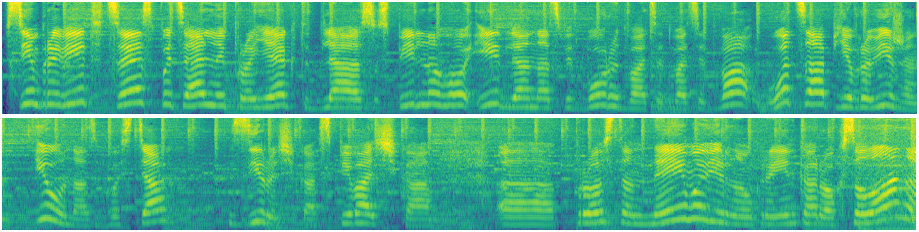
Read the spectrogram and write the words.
Всім привіт! Це спеціальний проєкт для Суспільного і для нацвідбору 2022 WhatsApp Eurovision. І у нас в гостях зірочка, співачка, е, просто неймовірна українка Роксолана.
